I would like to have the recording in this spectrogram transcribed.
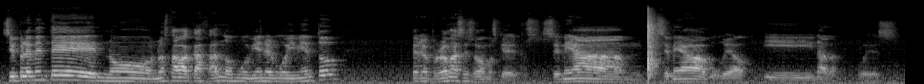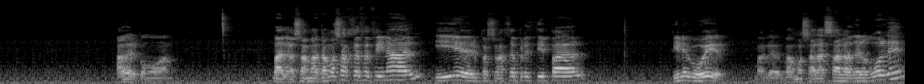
simplemente no, no estaba cazando muy bien el movimiento. Pero el problema es eso, vamos, que pues, se me ha. Se me ha bugueado. Y nada, pues. A ver cómo va. Vale, o sea, matamos al jefe final y el personaje principal tiene que huir. Vale, vamos a la sala del golem.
